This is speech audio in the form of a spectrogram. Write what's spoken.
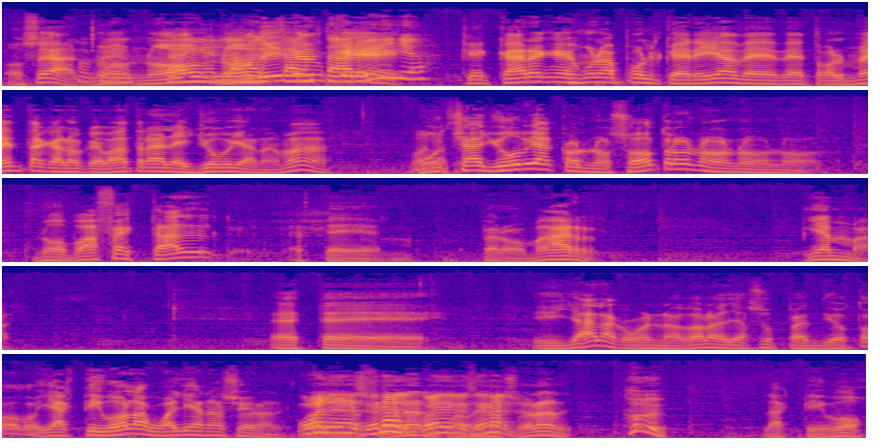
O sea, Porque no, no, no digan que, que Karen es una porquería de, de tormenta que lo que va a traer es lluvia nada más. Bueno, Mucha lluvia con nosotros no, no, no, nos va a afectar, este, pero mar, bien mal. Este, y ya la gobernadora ya suspendió todo y activó la Guardia Nacional. Guardia Nacional, Guardia Nacional. La activó.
